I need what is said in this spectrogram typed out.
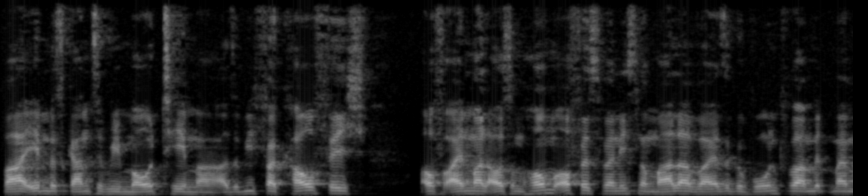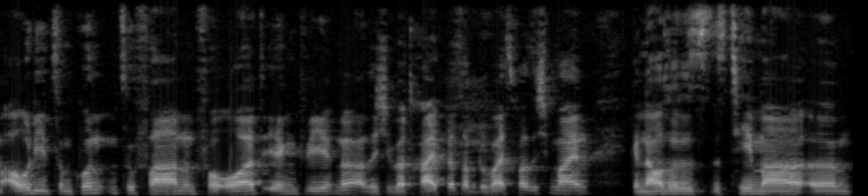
war eben das ganze Remote-Thema. Also wie verkaufe ich auf einmal aus dem Homeoffice, wenn ich es normalerweise gewohnt war, mit meinem Audi zum Kunden zu fahren und vor Ort irgendwie, ne? also ich übertreibe das, aber du weißt, was ich meine. Genauso das, das Thema ähm,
